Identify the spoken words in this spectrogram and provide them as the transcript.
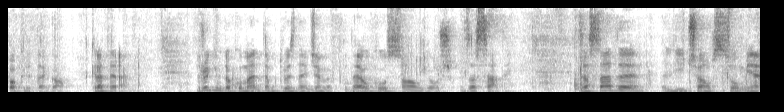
pokrytego kraterami. Drugim dokumentem, który znajdziemy w pudełku, są już zasady. Zasady liczą w sumie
